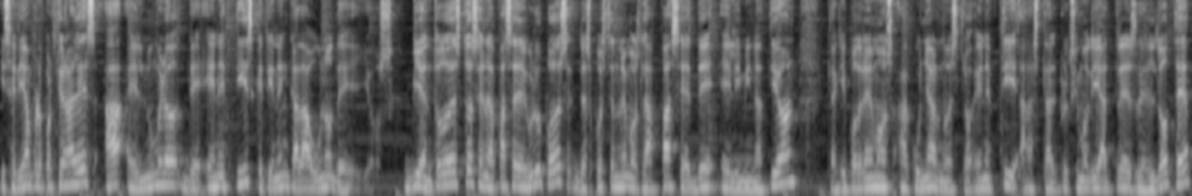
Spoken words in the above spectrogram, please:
y serían proporcionales a el número de NFTs que tienen cada uno de ellos. Bien, todo esto es en la fase de grupos, después tendremos la fase de eliminación, que aquí podremos acuñar nuestro NFT hasta el próximo día 3 del 12,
